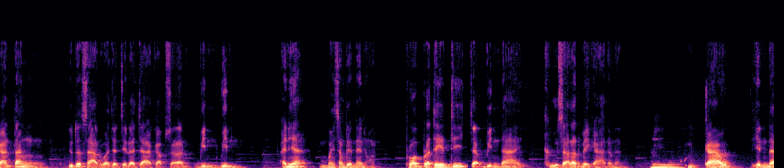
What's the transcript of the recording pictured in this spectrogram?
การตั้งยุทธศาสตร์ว่าจะเจรจากับสหรัฐวินวิน อันเนี้ยไม่สำเร็จแน่นอน เพราะประเทศที่จะวินได้คือสหรัฐอเมริกาเท่านั้นอืมก้าวเห็นได้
